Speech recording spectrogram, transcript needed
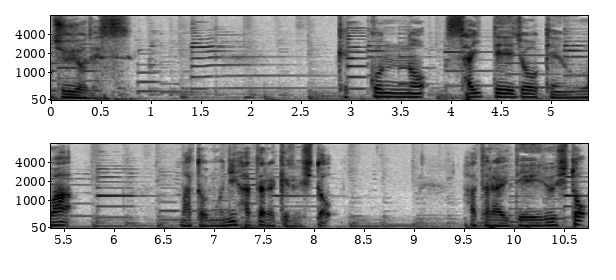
重要です。結婚の最低条件はまともに働ける人働いている人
